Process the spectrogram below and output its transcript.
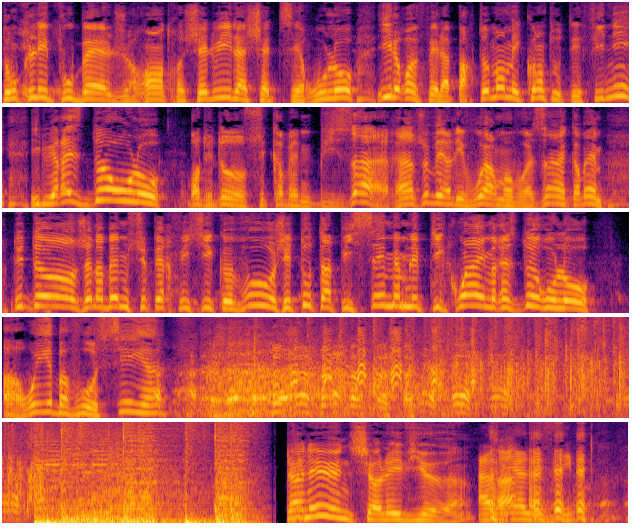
Donc, l'époux belge rentre chez lui, il achète ses rouleaux, il refait l'appartement, mais quand tout est fini, il lui reste deux rouleaux. Bon, dis donc, c'est quand même bizarre, hein. Je vais aller voir mon voisin, quand même. Dis donc, j'ai la même superficie que vous, j'ai tout tapissé, même les petits coins, il me reste deux rouleaux. Ah oui, bah vous aussi, hein. J'en ai une sur les vieux. Hein. Allez, allez-y.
